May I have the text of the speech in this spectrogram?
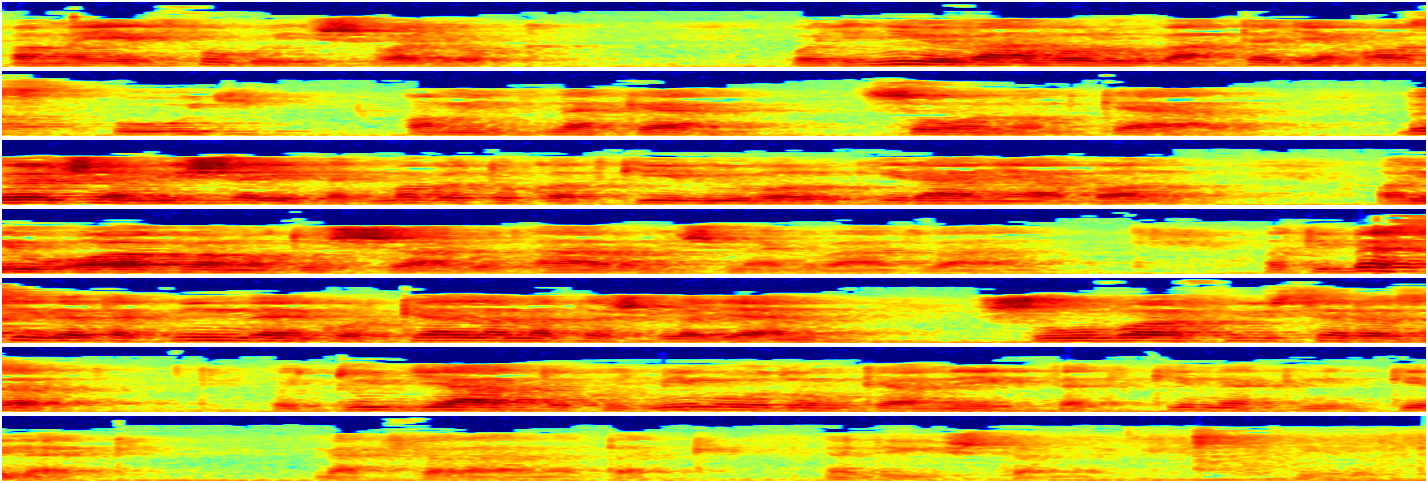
amelyet fogó is vagyok, hogy nyilvánvalóvá tegyem azt úgy, amint nekem szólnom kell. Bölcsen viseljétek magatokat kívülvalók irányában, a jó alkalmatosságot áron is megváltván. A ti beszédetek mindenkor kellemetes legyen, sóval fűszerezett, hogy tudjátok, hogy mi módon kell néktek, kinek, kinek megfelelnetek. Eddig Istennek írott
